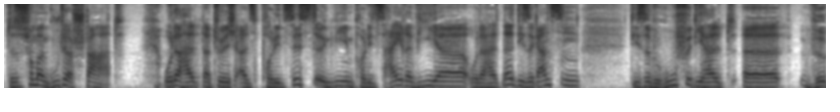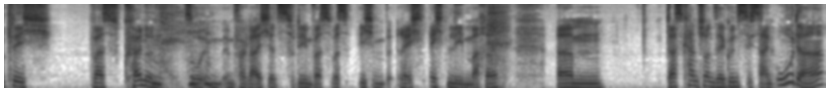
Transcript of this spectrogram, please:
das ist schon mal ein guter Start. Oder halt natürlich als Polizist irgendwie im Polizeirevier oder halt, ne, diese ganzen, diese Berufe, die halt äh, wirklich was können, so im, im Vergleich jetzt zu dem, was, was ich im recht, echten Leben mache. Ähm, das kann schon sehr günstig sein. Oder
